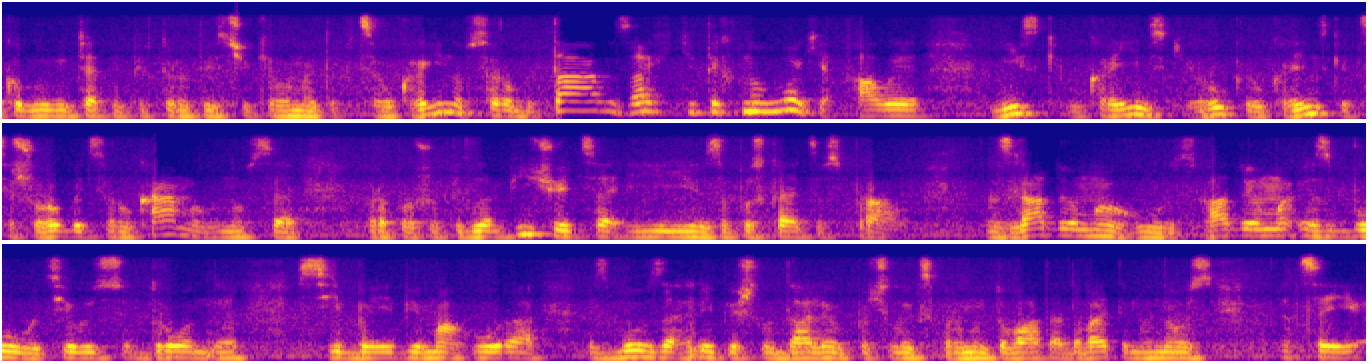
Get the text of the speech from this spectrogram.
коли летять на півтори тисячі кілометрів. Це Україна все робить. Так, західні технології, але мізки українські, руки українські, це що робиться руками, воно все перепрошую, підлампічується і запускається в справу. Згадуємо ГУР, згадуємо СБУ, ці ось дрони Сі Бейбі, Магура. СБУ взагалі пішли далі, почали експериментувати. Давайте ми на ось цей е,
